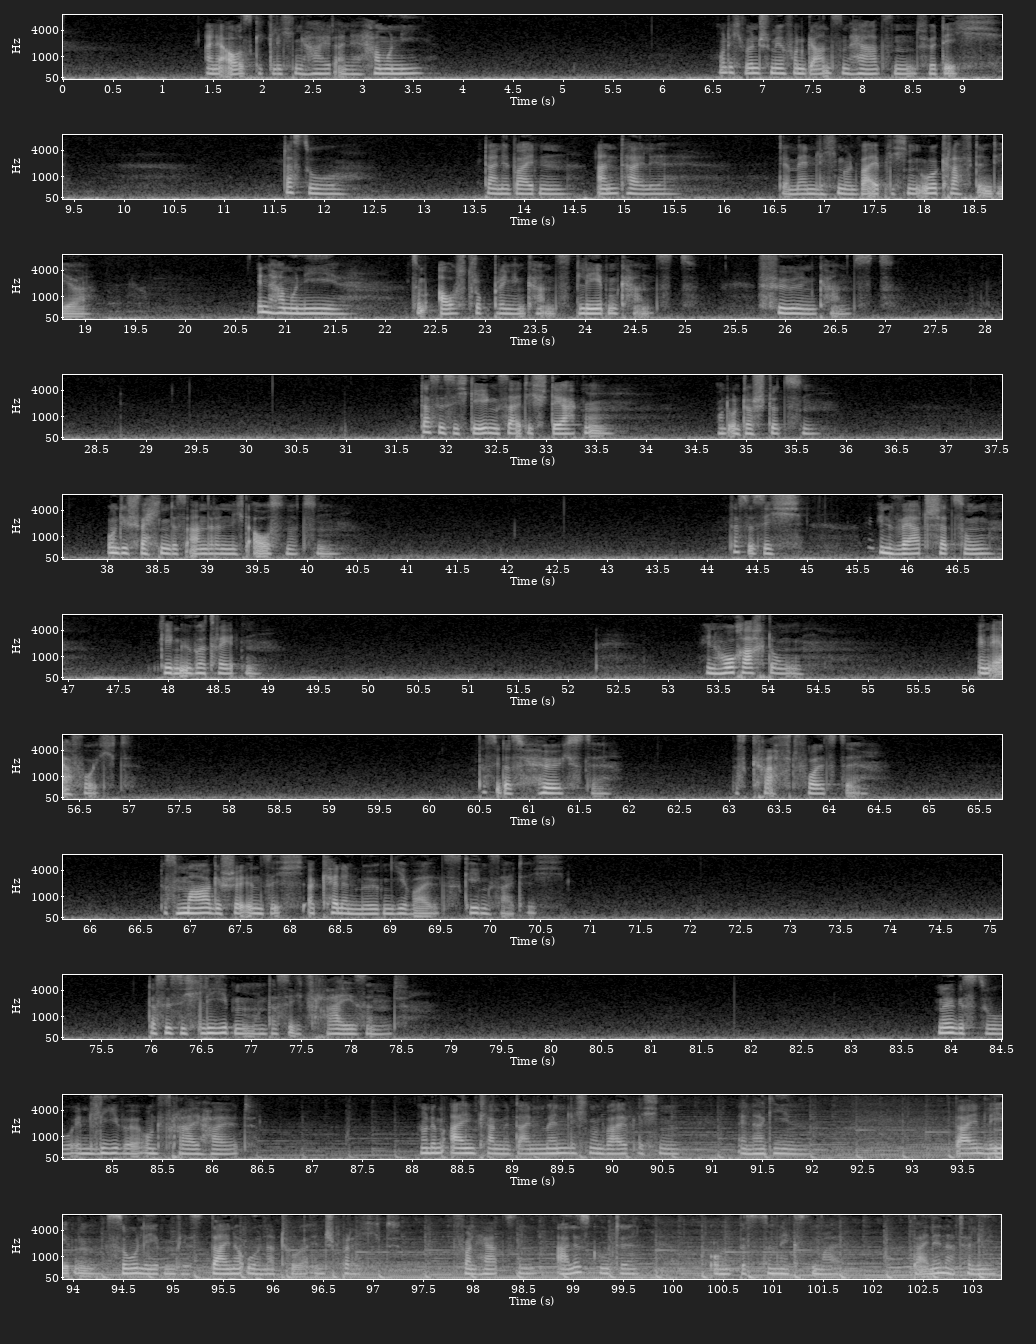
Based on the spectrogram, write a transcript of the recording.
eine Ausgeglichenheit, eine Harmonie. Und ich wünsche mir von ganzem Herzen für dich, dass du deine beiden Anteile der männlichen und weiblichen Urkraft in dir in Harmonie zum Ausdruck bringen kannst, leben kannst, fühlen kannst. Dass sie sich gegenseitig stärken und unterstützen und die Schwächen des anderen nicht ausnutzen. Dass sie sich in Wertschätzung gegenübertreten. In Hochachtung, in Ehrfurcht. Dass sie das Höchste, das Kraftvollste, das Magische in sich erkennen mögen, jeweils gegenseitig. Dass sie sich lieben und dass sie frei sind. Mögest du in Liebe und Freiheit und im Einklang mit deinen männlichen und weiblichen Energien dein Leben so leben, wie es deiner Urnatur entspricht. Von Herzen alles Gute und bis zum nächsten Mal. Deine Nathalie.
